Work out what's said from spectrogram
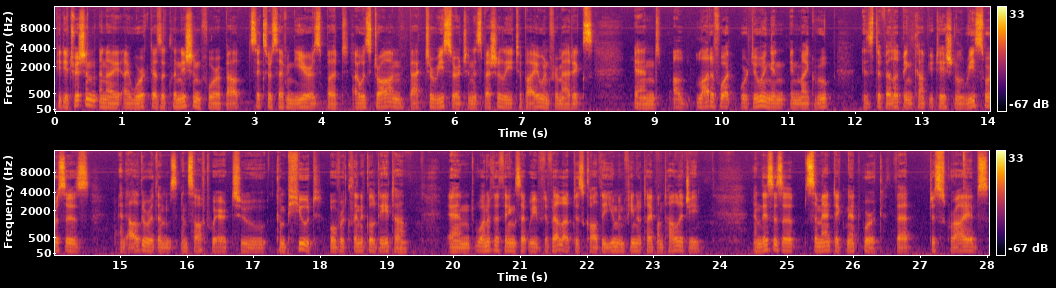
pediatrician and I, I, worked as a clinician for about six or seven years, but I was drawn back to research and especially to bioinformatics. And a lot of what we're doing in, in my group is developing computational resources and algorithms and software to compute over clinical data. And one of the things that we've developed is called the Human Phenotype Ontology. And this is a semantic network that describes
